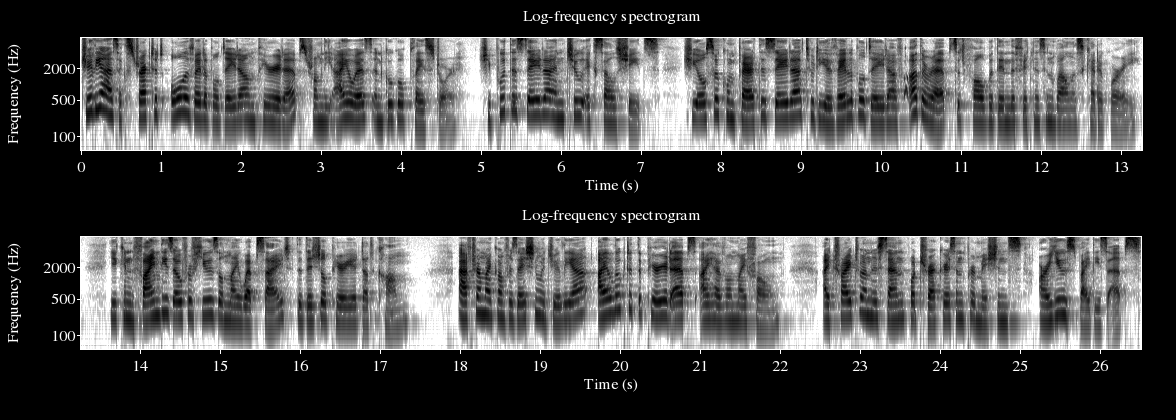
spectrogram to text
Julia has extracted all available data on period apps from the iOS and Google Play Store. She put this data in two Excel sheets. She also compared this data to the available data of other apps that fall within the fitness and wellness category. You can find these overviews on my website, thedigitalperiod.com. After my conversation with Julia, I looked at the period apps I have on my phone. I tried to understand what trackers and permissions are used by these apps.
